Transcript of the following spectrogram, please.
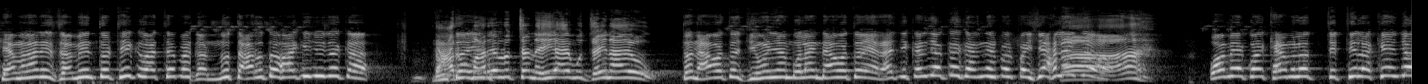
ખેમલાની જમીન તો ઠીક વાત છે પણ ઘરનું તારું તો વાગી ગયું છે કે? તારું મારેલું જ છે નહીં આવ્યો હું જઈને આવ્યો. તો ના હોય તો જીવણિયા બોલાવી ના હોય તો એરાજી કરજો કે ઘરને પર પૈસા હાલે જો ઓમે કોઈ ખેમલો ચિઠ્ઠી લખી જો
